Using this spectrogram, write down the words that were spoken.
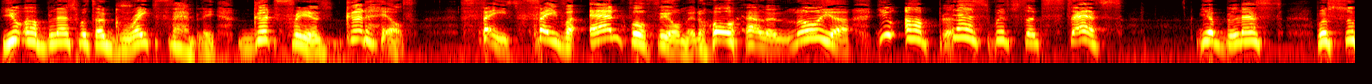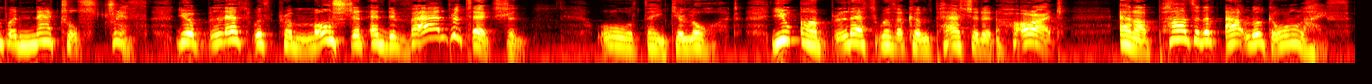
You are blessed with a great family, good friends, good health, faith, favor, and fulfillment. Oh, hallelujah. You are blessed with success. You're blessed with supernatural strength. You're blessed with promotion and divine protection. Oh, thank you, Lord. You are blessed with a compassionate heart and a positive outlook on life.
